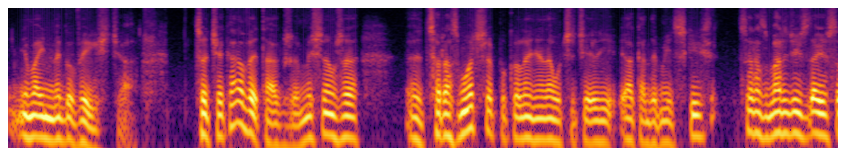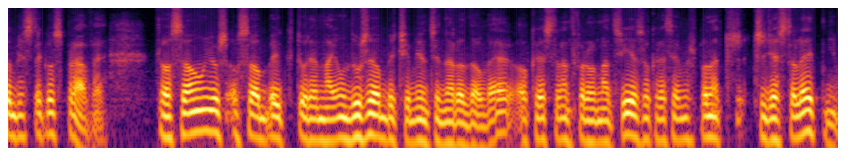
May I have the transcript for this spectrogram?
nie ma innego wyjścia. Co ciekawe także, myślę, że coraz młodsze pokolenie nauczycieli akademickich coraz bardziej zdaje sobie z tego sprawę. To są już osoby, które mają duże obycie międzynarodowe. Okres transformacji jest okresem już ponad 30-letnim.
